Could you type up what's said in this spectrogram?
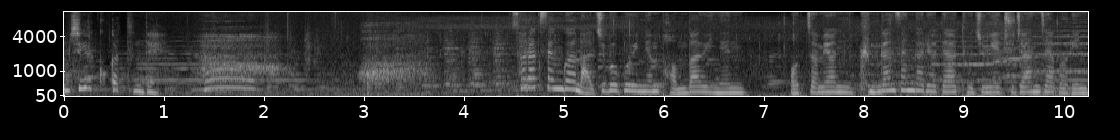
움직일 것 같은데. 설악산과 마주보고 있는 범바위는 어쩌면 금강산 가려다 도중에 주저앉아 버린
